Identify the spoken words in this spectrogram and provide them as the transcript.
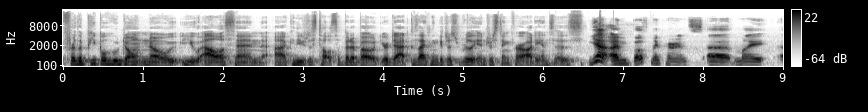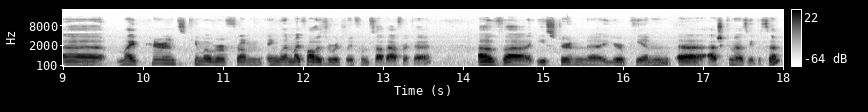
for the people who don't know you alison uh, can you just tell us a bit about your dad? Because i think it's just really interesting for our audiences. Yeah i'm both my parents uh, my uh, my parents came over from england. My father's originally from south africa of uh, eastern uh, european ashkenazi descent.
